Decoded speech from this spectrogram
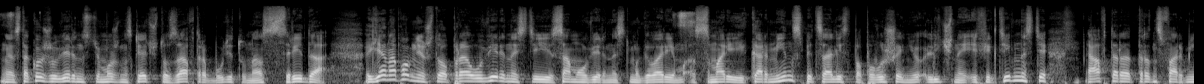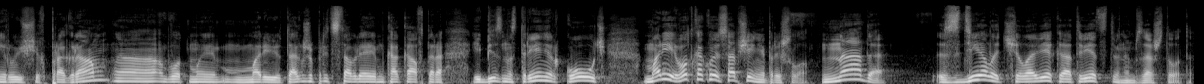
С такой же уверенностью можно сказать, что завтра будет у нас среда. Я напомню, что про уверенность и самоуверенность мы говорим с Марией Кармин, специалист по повышению личной эффективности, автора трансформирующих программ. А, вот мы Марию также представляем как автора и бизнес-тренер, коуч. Мария, вот какое сообщение пришло. Надо сделать человека ответственным за что-то,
